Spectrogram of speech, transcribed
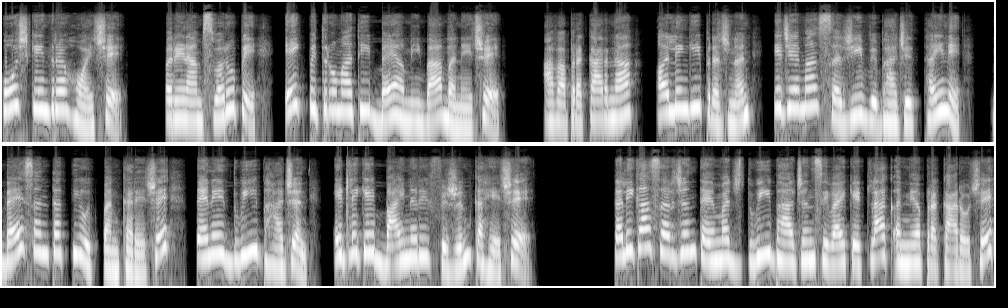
કોષ કેન્દ્ર હોય છે. પરિણામ સ્વરૂપે એક પિતૃમાંથી બે અમીબા બને છે. આવા પ્રકારના અલિંગી પ્રજનન કે જેમાં સજીવ વિભાજિત થઈને બે સંતતિ ઉત્પન્ન કરે છે, તેને દ્વિભાજન એટલે કે બાઇનરી ફિઝન કહે છે. કલિકા સર્જન તેમજ દ્વિભાજન સિવાય કેટલાક અન્ય પ્રકારો છે,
